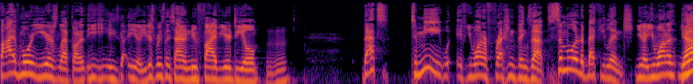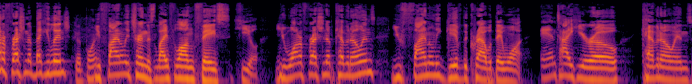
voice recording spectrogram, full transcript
five more years left on it. He, he- he's got, you know, he just recently signed a new five year deal mm-hmm. that's to me if you want to freshen things up similar to becky lynch you know you want to you Yeah. want to freshen up becky lynch Good point. you finally turn this lifelong face heel you want to freshen up kevin owens you finally give the crowd what they want anti-hero kevin owens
